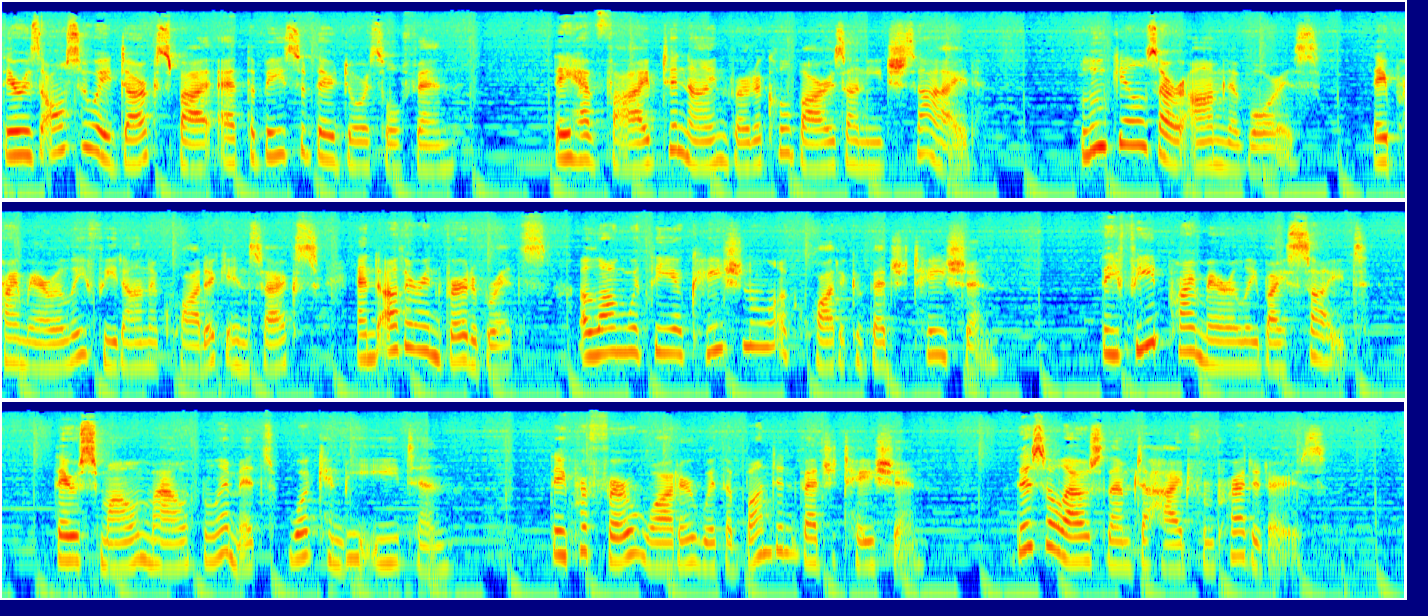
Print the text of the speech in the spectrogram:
There is also a dark spot at the base of their dorsal fin. They have 5 to 9 vertical bars on each side. Bluegills are omnivores. They primarily feed on aquatic insects and other invertebrates, along with the occasional aquatic vegetation. They feed primarily by sight. Their small mouth limits what can be eaten. They prefer water with abundant vegetation. This allows them to hide from predators.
